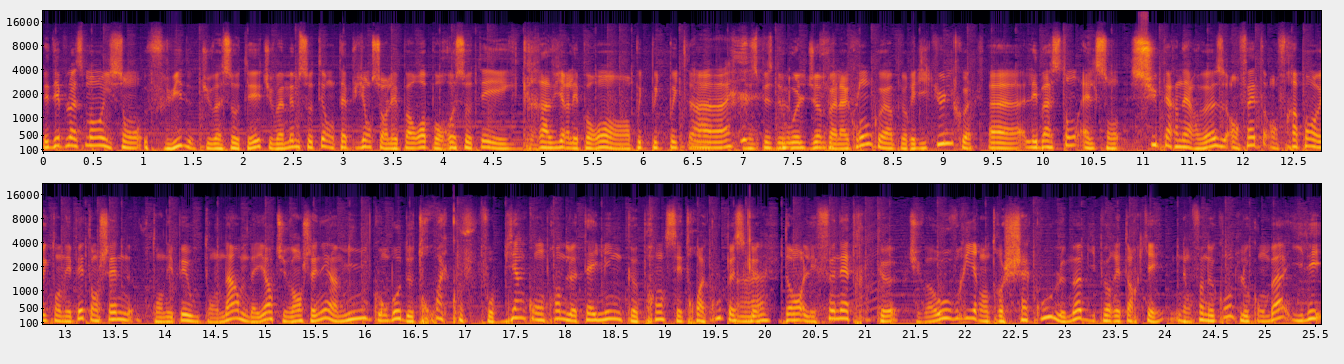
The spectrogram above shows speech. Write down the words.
Les déplacements, ils sont fluides. Tu vas sauter, tu vas même sauter en t'appuyant sur les parois pour ressauter et gravir les parois en pouit pouit. euh, Ah ouais. une espèce de wall jump à la con, quoi, un peu ridicule, quoi. Euh, les bastons, elles sont super nerveuses. En fait, en frappant avec ton épée, t'enchaînes ton épée ou ton arme d'ailleurs, tu vas enchaîner un mini combo de trois coups. Faut bien comprendre le timing que prend ces trois coups parce Ouais. que dans les fenêtres que tu vas ouvrir entre chaque coup, le mob il peut rétorquer. Et en fin de compte, le combat il est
